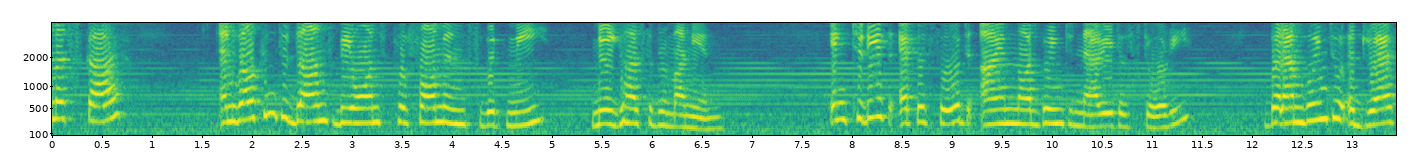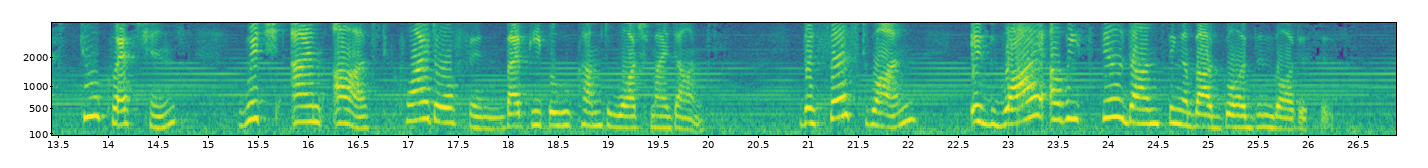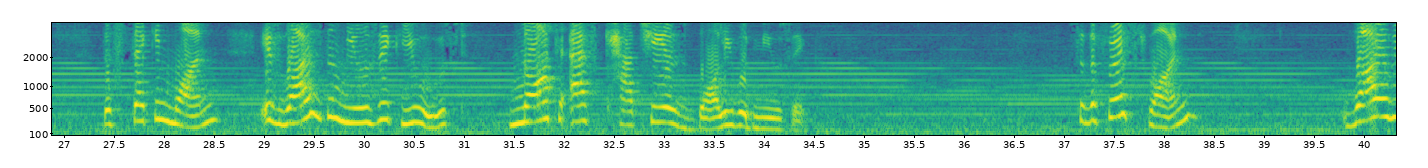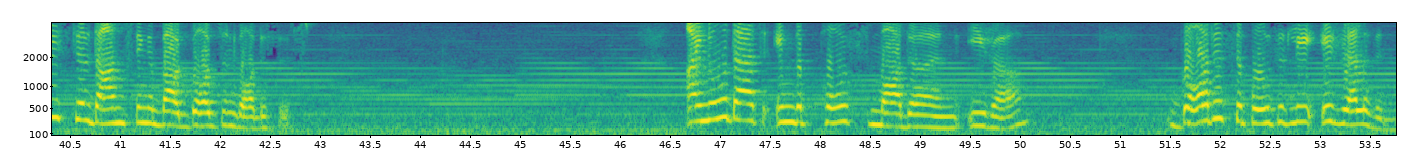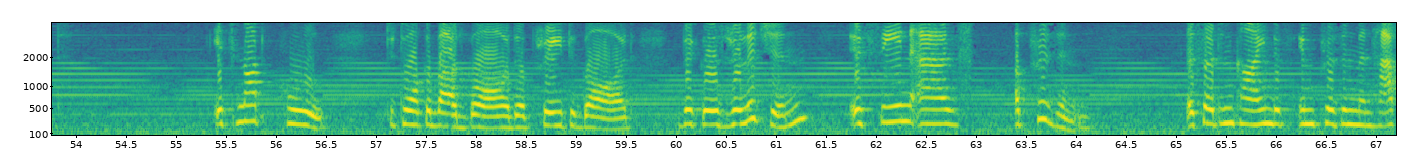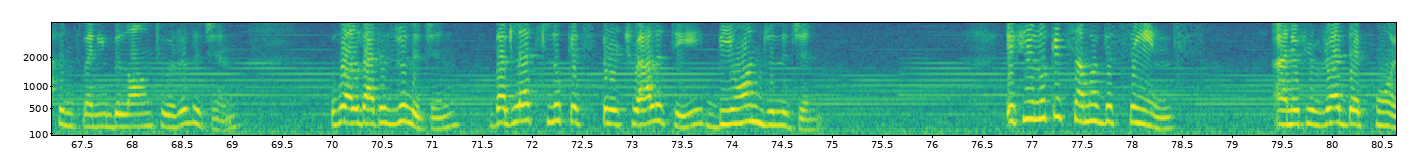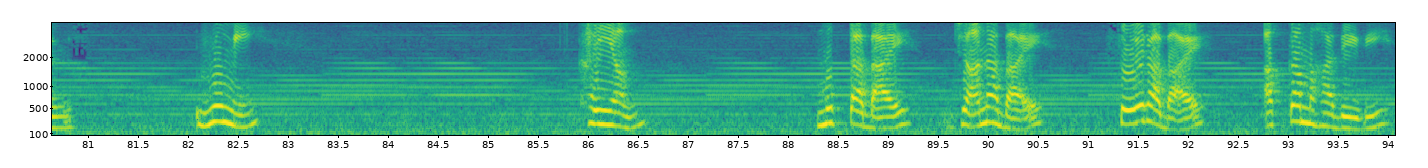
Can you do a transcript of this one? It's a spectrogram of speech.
Namaskar and welcome to Dance Beyond Performance with me, Megha Subramanian. In today's episode, I am not going to narrate a story, but I'm going to address two questions which I'm asked quite often by people who come to watch my dance. The first one is why are we still dancing about gods and goddesses? The second one is why is the music used not as catchy as Bollywood music? So, the first one why are we still dancing about gods and goddesses? I know that in the postmodern era, God is supposedly irrelevant. It's not cool to talk about God or pray to God because religion is seen as a prison. A certain kind of imprisonment happens when you belong to a religion. Well, that is religion. But let's look at spirituality beyond religion. If you look at some of the saints and if you've read their poems, Rumi, Khayyam, Muktabai, Janabai, Soirabai, Akka Mahadevi,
